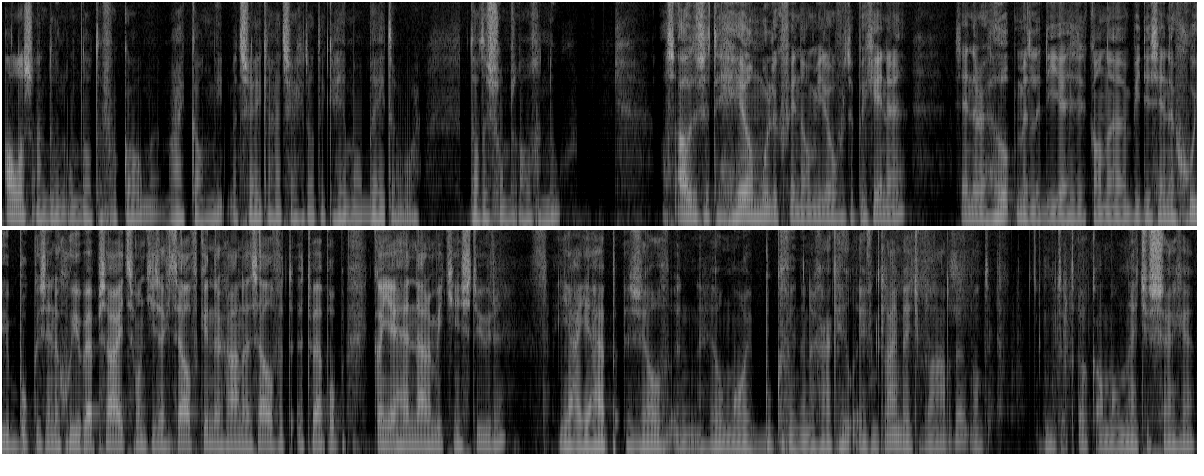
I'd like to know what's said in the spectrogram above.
alles aan doen om dat te voorkomen, maar ik kan niet met zekerheid zeggen dat ik helemaal beter word dat is soms al genoeg. Als ouders het heel moeilijk vinden om hierover te beginnen, zijn er hulpmiddelen die je kan uh, bieden? Zijn er goede boeken, zijn er goede websites? Want je zegt zelf, kinderen gaan zelf het, het web op. Kan je hen daar een beetje in sturen? Ja, je hebt zelf een heel mooi boek vinden. Dan ga ik heel even een klein beetje bladeren, want ik moet het ook allemaal netjes zeggen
